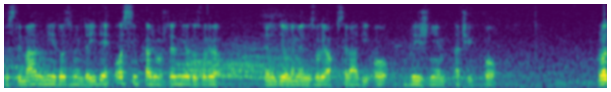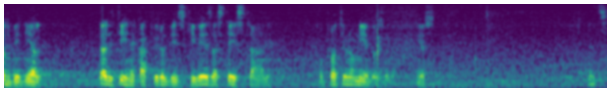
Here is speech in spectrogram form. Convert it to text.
Muslimanu nije dozvoljeno da ide, osim, kažemo, što jedan nije dozvolio, jedan dio leme je dozvolio ako se radi o bližnjem, znači po rodbini, jel? Radi tih nekakvi rodbinskih veza s te strane. U protivnom nije dozvoljeno. Jesu. Reci.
